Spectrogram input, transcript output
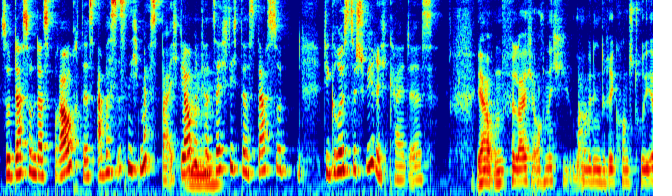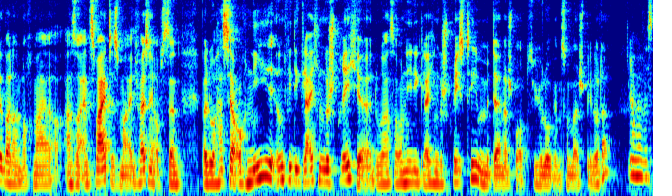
so das und das braucht es, aber es ist nicht messbar. Ich glaube Mhm. tatsächlich, dass das so die größte Schwierigkeit ist. Ja, und vielleicht auch nicht unbedingt rekonstruierbar dann nochmal. Also ein zweites Mal. Ich weiß nicht, ob es dann, weil du hast ja auch nie irgendwie die gleichen Gespräche. Du hast auch nie die gleichen Gesprächsthemen mit deiner Sportpsychologin zum Beispiel, oder? Aber was,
